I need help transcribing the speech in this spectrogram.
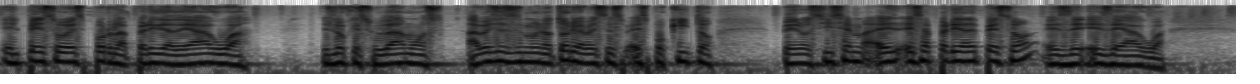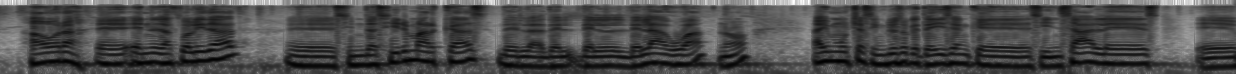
el peso es por la pérdida de agua. Es lo que sudamos. A veces es muy notorio, a veces es poquito. Pero sí se, esa pérdida de peso es de, agua. Ahora, eh, en la actualidad, eh, sin decir marcas del, agua, ¿no? Hay muchas incluso que te dicen que sin sales, eh,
